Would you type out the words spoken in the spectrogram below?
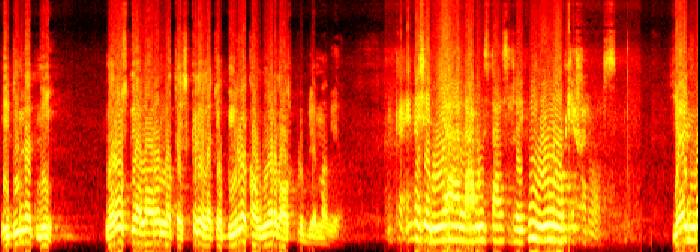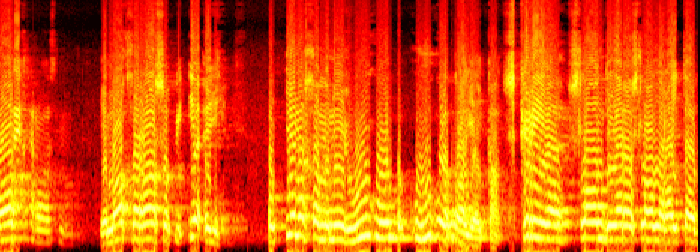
Jy doen dit nie. Los die alarm dat hy skree dat jou bure kan hoor daar's probleme weer. Okay, en as jy nie 'n alarmstelsel het nie, hoe maak jy geraas? Jy maak geraas maak. Jy maak geraas op die e op enige manier hoe hoe hoe ook al jy kan. Skree, slaan deure, slaan ruitte,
